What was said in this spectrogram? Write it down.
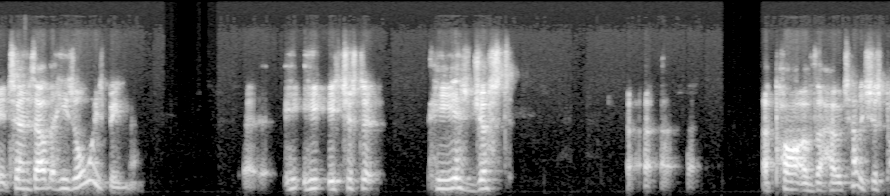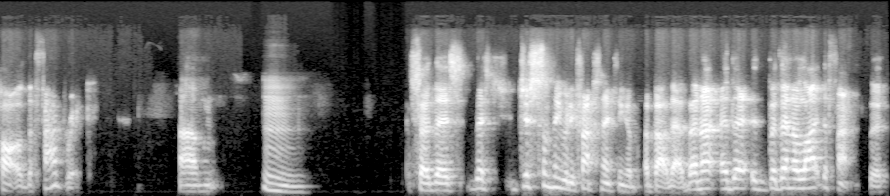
it turns out that he's always been there. Uh, he, he it's just a he is just a, a, part of the hotel. It's just part of the fabric. Um, mm. So there's there's just something really fascinating about that. But I, but then I like the fact that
